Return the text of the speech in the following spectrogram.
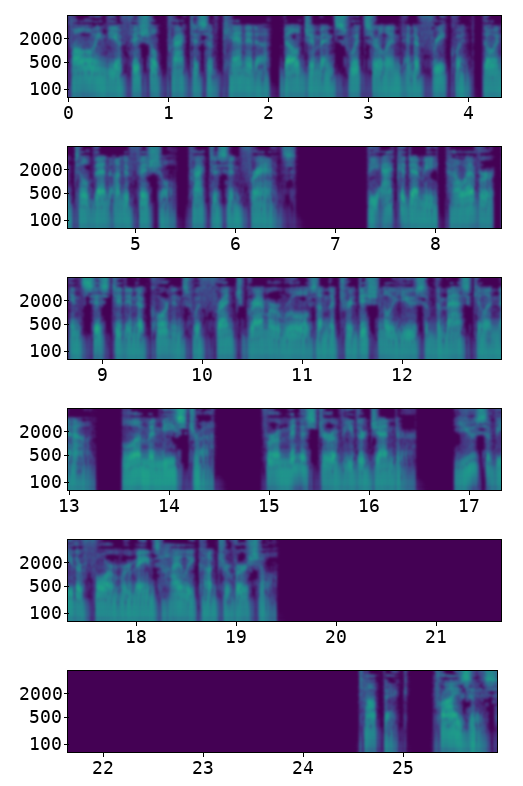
following the official practice of Canada, Belgium and Switzerland and a frequent, though until then unofficial, practice in France. The Académie, however, insisted in accordance with French grammar rules on the traditional use of the masculine noun, le ministre, for a minister of either gender. Use of either form remains highly controversial. Prizes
